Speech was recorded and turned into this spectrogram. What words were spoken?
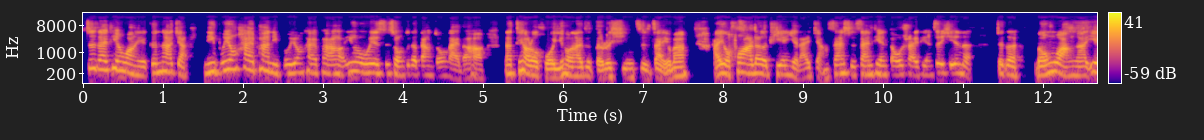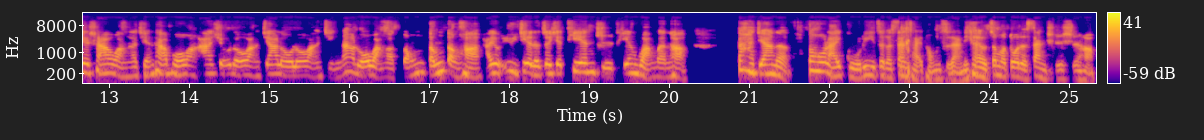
自在天王也跟他讲，你不用害怕，你不用害怕哈，因为我也是从这个当中来的哈。那跳了火以后，他就得了心自在，有吗？还有化乐天也来讲，三十三天都率天这些呢，这个龙王啊、夜叉王啊、钱他婆王、阿修罗王、迦楼罗王、紧那罗王啊，等等等哈，还有欲界的这些天子天王们哈。大家呢都来鼓励这个善财童子啊！你看有这么多的善知识哈，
